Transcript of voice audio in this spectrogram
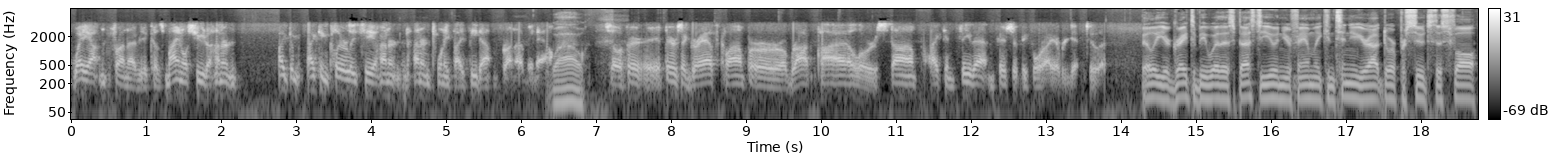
way out in front of you because mine will shoot 100. I can, I can clearly see 100, 125 feet out in front of me now. Wow. So if, there, if there's a grass clump or a rock pile or a stump, I can see that and fish it before I ever get to it. Billy, you're great to be with us. Best to you and your family. Continue your outdoor pursuits this fall.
